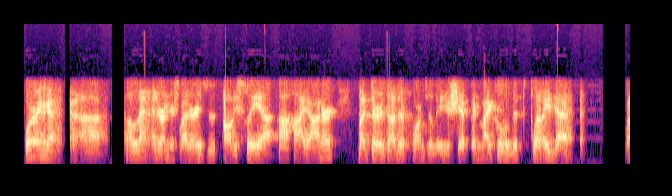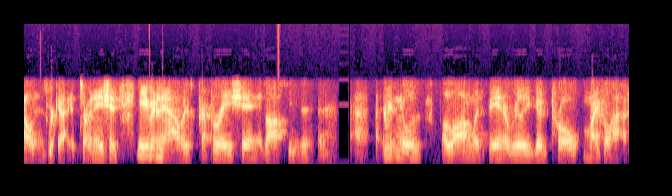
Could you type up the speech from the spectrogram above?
Wearing a, a, a letter under sweater is obviously a, a high honor, but there's other forms of leadership, and Mikael displayed that well his work determination. Even now, his preparation, his off season, everything goes along with being a really good pro. Mikael had.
